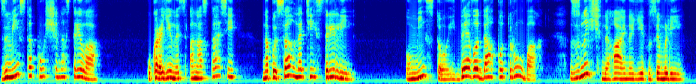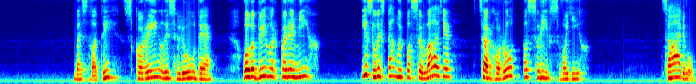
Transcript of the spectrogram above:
з міста пущена стріла. Українець Анастасій написав на тій стрілі. У місто йде вода по трубах, знищ негайно їх землі. Без води скорились люди, Володимир переміг і з листами посилає в царгород послів своїх. Царю,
